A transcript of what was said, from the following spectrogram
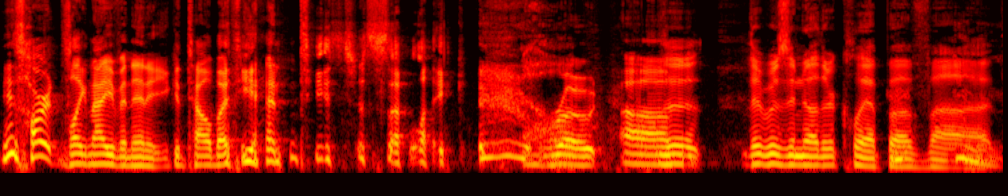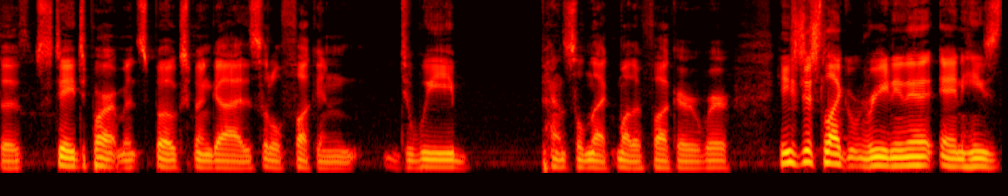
His heart's like not even in it. You could tell by the end. He's just so like rote. Um, the, there was another clip of uh, the State Department spokesman guy, this little fucking dweeb pencil neck motherfucker, where he's just like reading it and he's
